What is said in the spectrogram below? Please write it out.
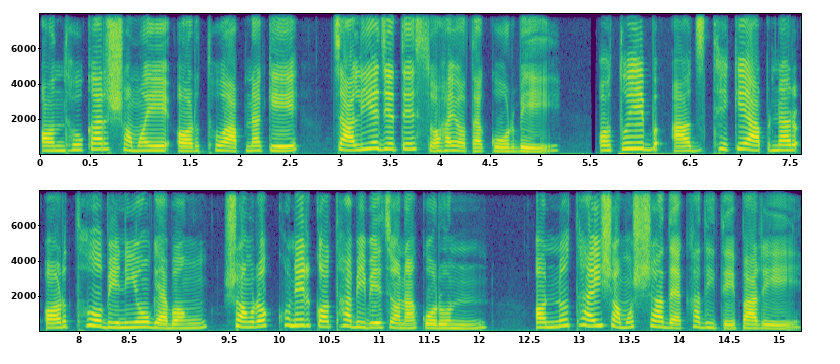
অন্ধকার সময়ে অর্থ আপনাকে চালিয়ে যেতে সহায়তা করবে। অতএব আজ থেকে আপনার অর্থ, বিনিয়োগ এবং সংরক্ষণের কথা বিবেচনা করুন। অন্যথায় সমস্যা দেখা দিতে পারে।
